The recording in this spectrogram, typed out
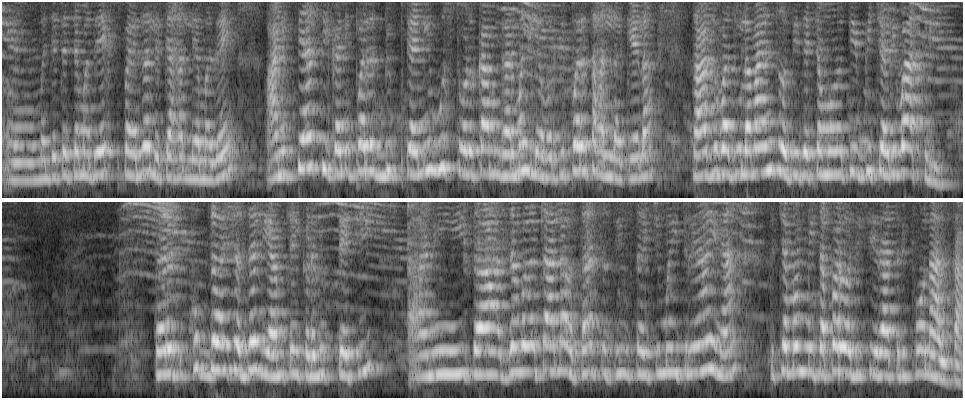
म्हणजे त्याच्यामध्ये एक्सपायर झाले त्या हल्ल्यामध्ये. आणि त्याच ठिकाणी परत बिबट्यानी ऊसतोड कामगार महिलेवरती परत हल्ला केला. तर आजूबाजूला माणसं होती त्याच्यामुळं ती बिचारी वाचली. तर खूप दहशत झाली आमच्या इकडे बिबट्याची. आणि इथं जवळच आला होता तर ती त्याची मैत्रीण आहे ना त्याच्या मम्मीचा परवा दिवशी रात्री फोन आलता.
